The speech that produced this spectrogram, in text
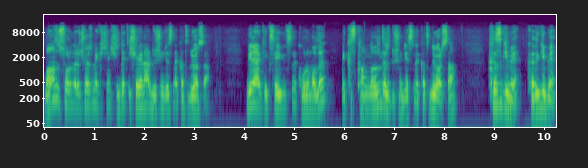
bazı sorunları çözmek için şiddet işe yarar düşüncesine katılıyorsa, bir erkek sevgilisini korumalı ve kıskanmalıdır düşüncesine katılıyorsa, kız gibi, karı gibi,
